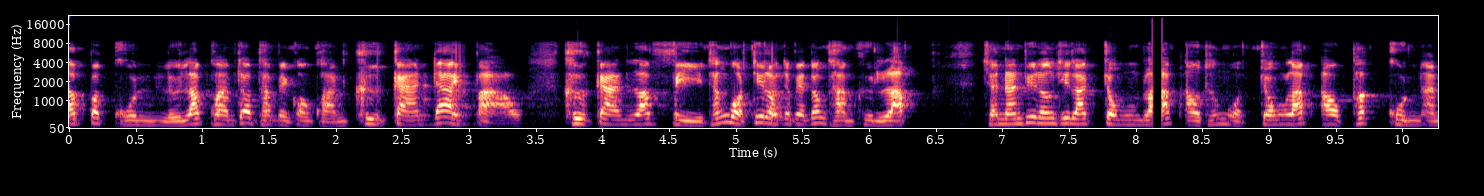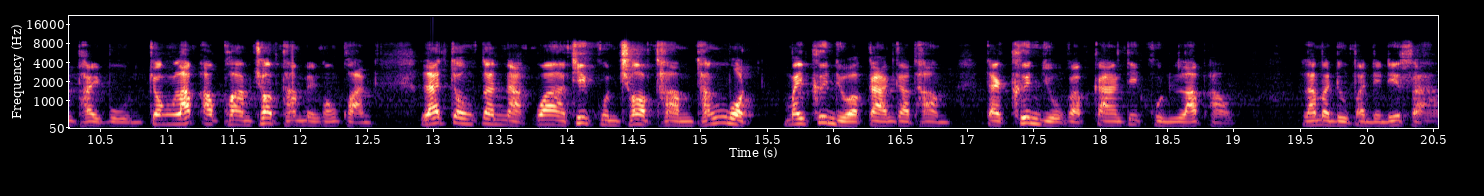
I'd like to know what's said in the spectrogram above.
รับประคุณหรือรับความชอบธรรมเป็นของขวัญคือการได้เปล่า คือการรับฟรีทั้งหมดที่เราจะเป็นต้องทำคือรับ ฉะนั้นพี่น้องที่รักจงรับเอาทั้งหมด จงรับเอาพระคุณอันไพ่บูรณ์จงรับเอาความชอบธรรมเป็นของขวัญและจงตระหนักว่าที่คุณชอบทำทั้งหมดไม่ขึ้นอยู่กับการกระทำแต่ขึ้นอยู่กับการที่คุณรับเอา แล้วมาดูประเด็นที่สาม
